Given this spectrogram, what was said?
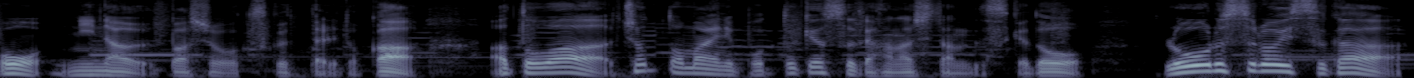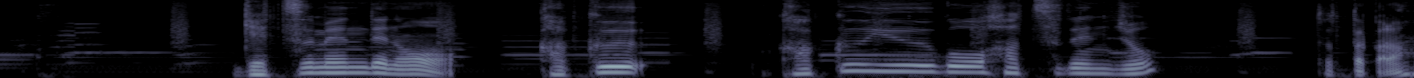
を担う場所を作ったりとか、あとは、ちょっと前にポッドキャストで話したんですけど、ロールスロイスが月面での核、核融合発電所だったかな？っ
